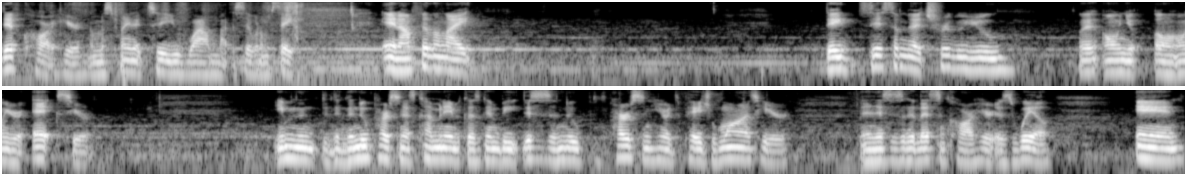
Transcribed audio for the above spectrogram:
death card here. I'm gonna explain it to you why I'm about to say what I'm saying. And I'm feeling like they did something that triggered you on your on, on your ex here. Even the, the, the, new person that's coming in because it's gonna be this is a new person here at the page of wands here, and this is a lesson card here as well. And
